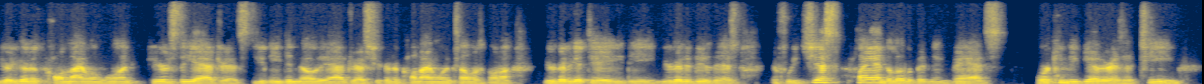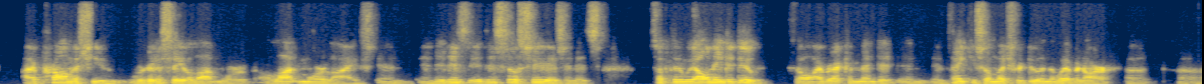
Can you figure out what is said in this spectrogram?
you're going to call 911. Here's the address. You need to know the address. You're going to call 911, tell us what's going on. You're going to get the AED. You're going to do this. If we just planned a little bit in advance, working together as a team, I promise you, we're going to save a lot more, a lot more lives. And and it is it is so serious, and it's something we all need to do. So I recommend it, and, and thank you so much for doing the webinar, uh, uh,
